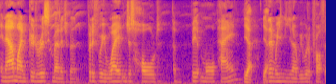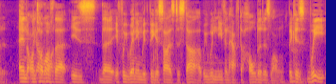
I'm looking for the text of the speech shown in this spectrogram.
in our mind good risk management. But if we wait and just hold a bit more pain, Yeah, yeah. then we you know we would have profited. And on Like top of that is the if we went in with bigger size to start, we wouldn't even have to hold it as long because we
